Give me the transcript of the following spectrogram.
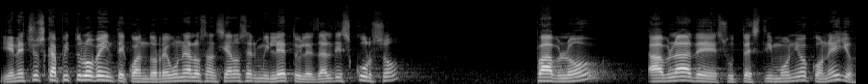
Y en Hechos capítulo 20, cuando reúne a los ancianos en Mileto y les da el discurso, Pablo habla de su testimonio con ellos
